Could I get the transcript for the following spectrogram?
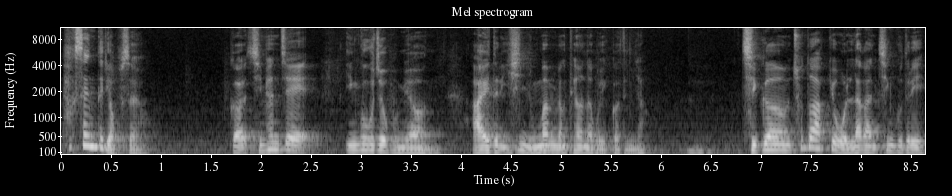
학생들이 없어요. 그러니까 지금 현재 인구 구조 보면 아이들이 26만 명 태어나고 있거든요. 지금 초등학교 올라간 친구들이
